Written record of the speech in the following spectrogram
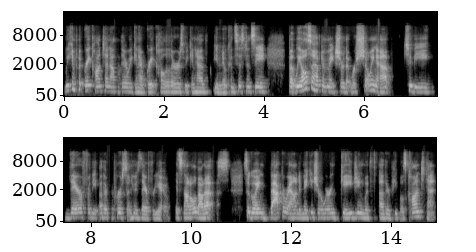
we can put great content out there. We can have great colors. We can have you know consistency. But we also have to make sure that we're showing up to be there for the other person who's there for you. It's not all about us. So going back around and making sure we're engaging with other people's content,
